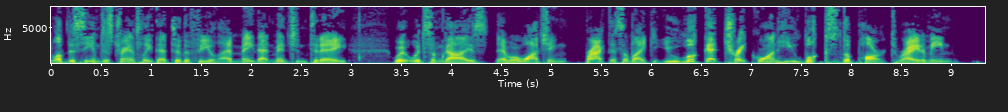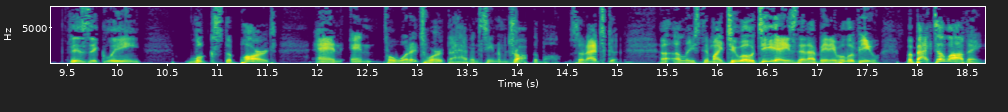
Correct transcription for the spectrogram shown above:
Love to see him just translate that to the field. I made that mention today with, with some guys that were watching practice. I'm like, you look at Tre'Quan, he looks the part, right? I mean, physically looks the part. And, and for what it's worth, I haven't seen him drop the ball. So that's good. Uh, at least in my two OTAs that I've been able to view. But back to Lave.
